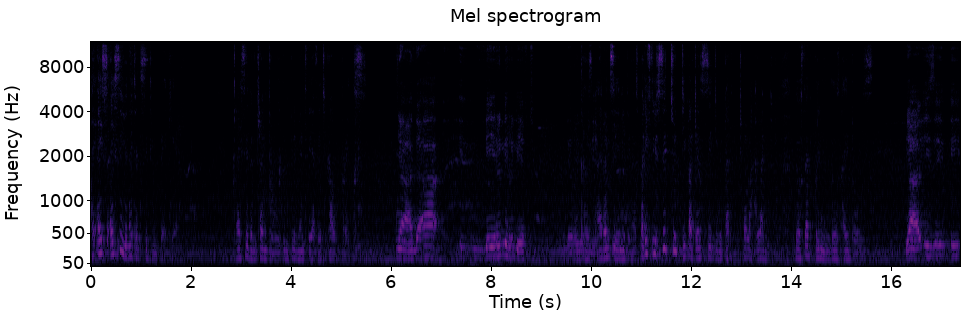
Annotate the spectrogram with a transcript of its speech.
I, I, I see united sitting back here i see them trying to implement their vertical breaks yeah they are uh, they really really have to Because I don't see anything else. But if you sit too deep against City with that tall Holland, they'll start bringing those high balls. Yeah, is it, it,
